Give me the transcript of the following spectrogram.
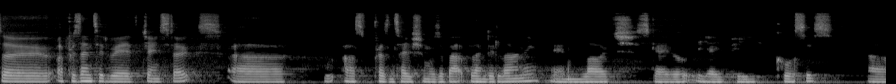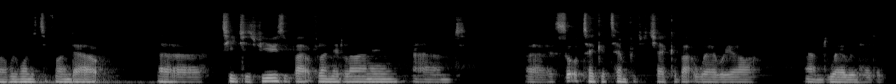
So I presented with Jane Stokes. Uh, our presentation was about blended learning in large-scale EAP courses. Uh, we wanted to find out uh, teachers' views about blended learning and uh, sort of take a temperature check about where we are and where we're heading.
